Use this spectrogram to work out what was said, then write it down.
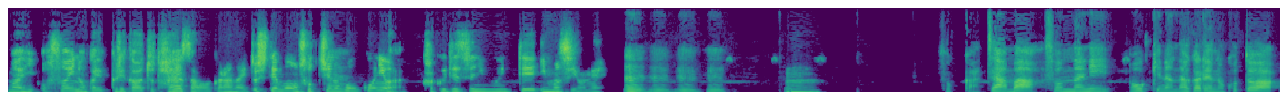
まあ、遅いのかゆっくりかはちょっと速さはわからないとしても、そっちの方向には確実に向いていますよね。うんうんうんうんうん。そっか。じゃあまあ、そんなに大きな流れのことは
